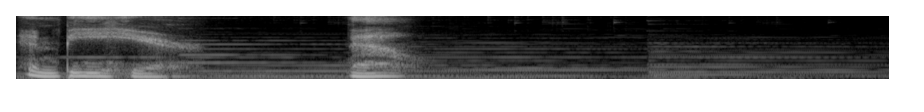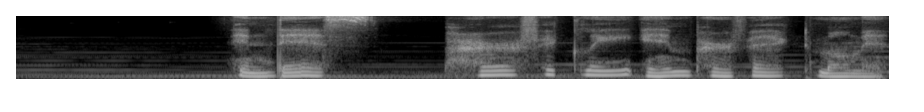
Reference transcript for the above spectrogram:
and be here now. In this perfectly imperfect moment.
